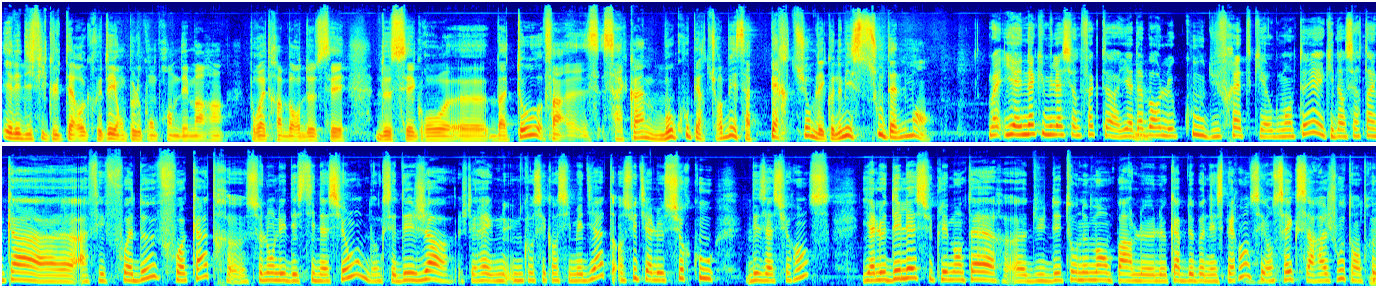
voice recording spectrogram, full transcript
Il y a des difficultés à recruter, on peut le comprendre des marins pour être à bord de ces, de ces gros euh, bateaux. Enfin, ça a quand même beaucoup perturbé, ça perturbe l'économie soudainement il y a une accumulation de facteurs. Il y a mm. d'abord le coût du fret qui a augmenté et qui, dans certains cas, a fait x2, x4 selon les destinations. Donc, c'est déjà, je dirais, une, conséquence immédiate. Ensuite, il y a le surcoût des assurances. Il y a le délai supplémentaire euh, du détournement par le, Cap de Bonne-Espérance. Et on sait que ça rajoute entre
